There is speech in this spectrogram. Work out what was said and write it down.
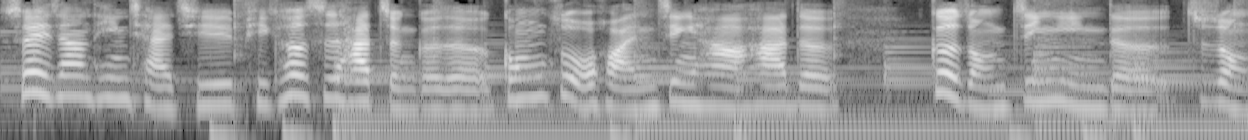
所以这样听起来，其实皮克斯他整个的工作环境，还有他的。各种经营的这种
